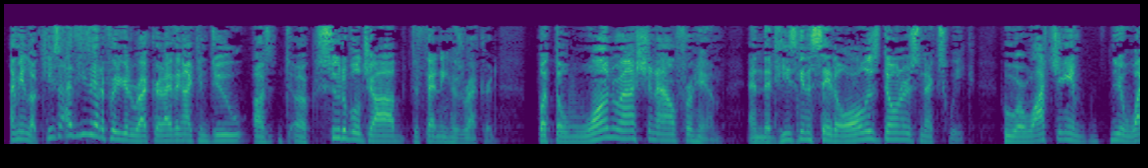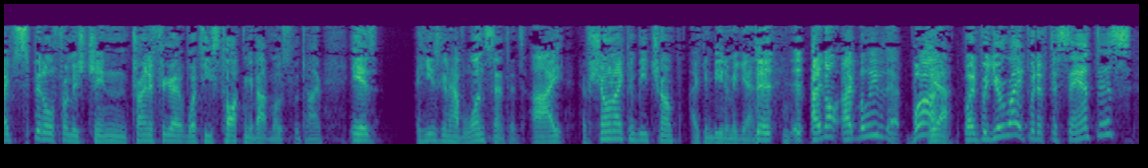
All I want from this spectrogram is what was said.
I mean, look, he's he's got a pretty good record. I think I can do a, a suitable job defending his record. But the one rationale for him, and that he's going to say to all his donors next week, who are watching him, you know, wipe spittle from his chin, and trying to figure out what he's talking about most of the time, is he's going to have one sentence: "I have shown I can beat Trump. I can beat him again." Th- th- I don't. I believe that, but Yeah, but but you're right. But if DeSantis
